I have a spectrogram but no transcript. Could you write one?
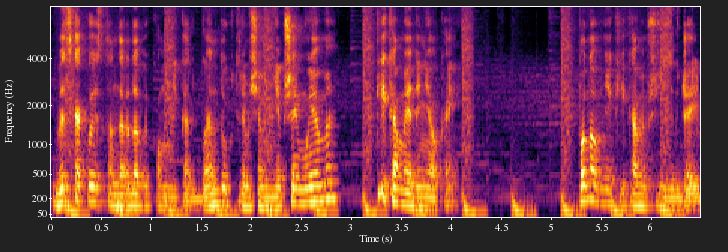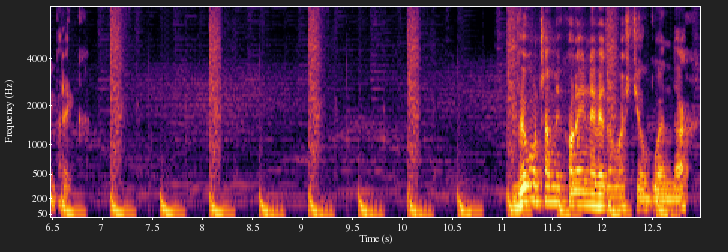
Wyskakuje standardowy komunikat błędu, którym się nie przejmujemy. Klikamy jedynie OK. Ponownie klikamy przycisk Jailbreak. Wyłączamy kolejne wiadomości o błędach.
